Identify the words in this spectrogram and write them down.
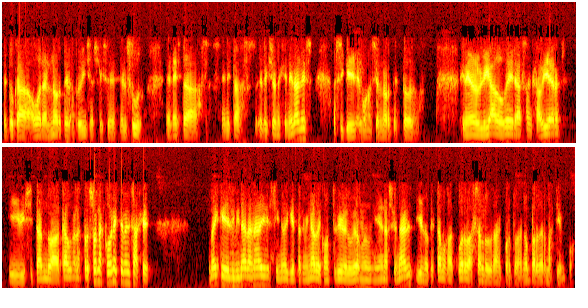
Me toca ahora el norte de la provincia, yo hice el sur en estas en estas elecciones generales, así que iremos hacia el norte todo. General Obligado, Vera, San Javier y visitando a cada una de las personas con este mensaje no hay que eliminar a nadie, sino hay que terminar de construir el gobierno de unidad nacional y en lo que estamos de acuerdo hacerlo durante por todas, no perder más tiempo.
